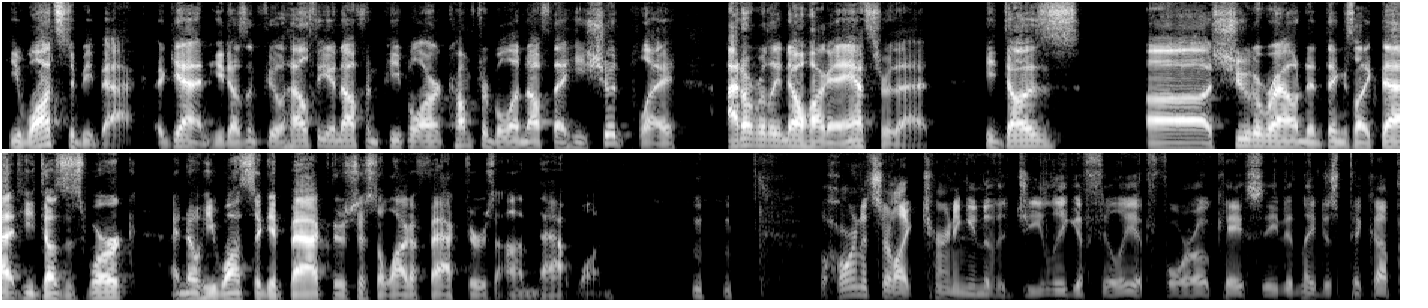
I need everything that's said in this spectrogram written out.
He wants to be back. Again, he doesn't feel healthy enough and people aren't comfortable enough that he should play. I don't really know how to answer that. He does uh, shoot around and things like that. He does his work. I know he wants to get back. There's just a lot of factors on that one. The Hornets are like turning into the G League affiliate for OKC. Didn't they just pick up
